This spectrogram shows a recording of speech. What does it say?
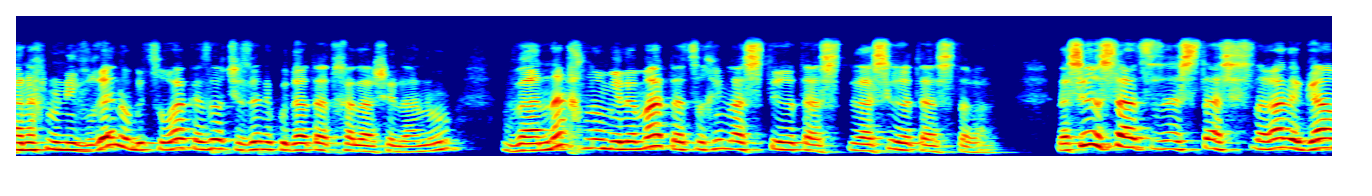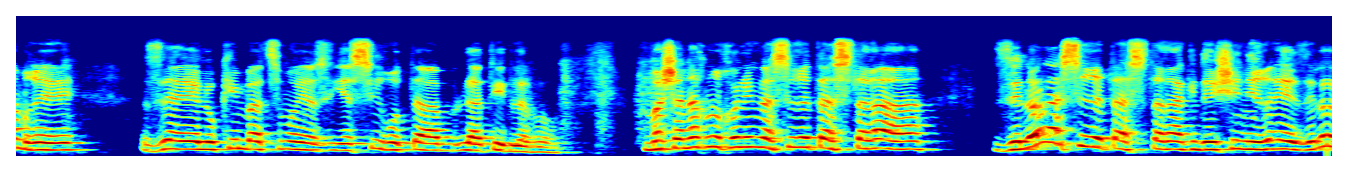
אנחנו נבראנו בצורה כזאת שזה נקודת ההתחלה שלנו, ואנחנו מלמטה צריכים להסתיר את, להסיר את ההסתרה. להסיר את ההסתרה לגמרי, זה אלוקים בעצמו יסיר אותה לעתיד לבוא. מה שאנחנו יכולים להסיר את ההסתרה, זה לא להסיר את ההסתרה כדי שנראה, זה, לא,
